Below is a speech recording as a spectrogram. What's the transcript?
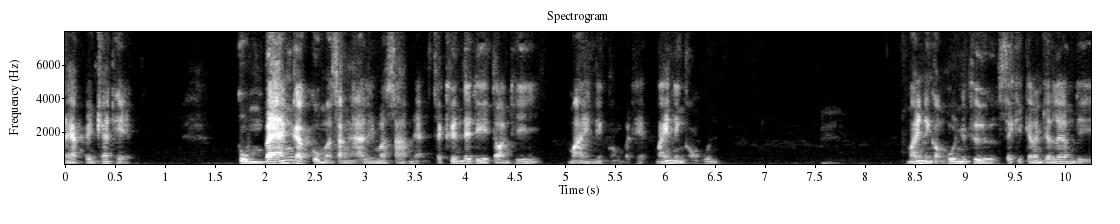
นะครับเป็นแค่เทรดกลุ่มแบงก์กับกลุ่มอสังหาริมทรัพย์เนี่ยจะขึ้นได้ดีตอนที่ไม้หนึ่งของประเทศ ไม้หนึ่งของหุ้น ไม้หนึ่งของหุ้นก็คือเศรษฐกิจกำลังจะเริ่มดี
